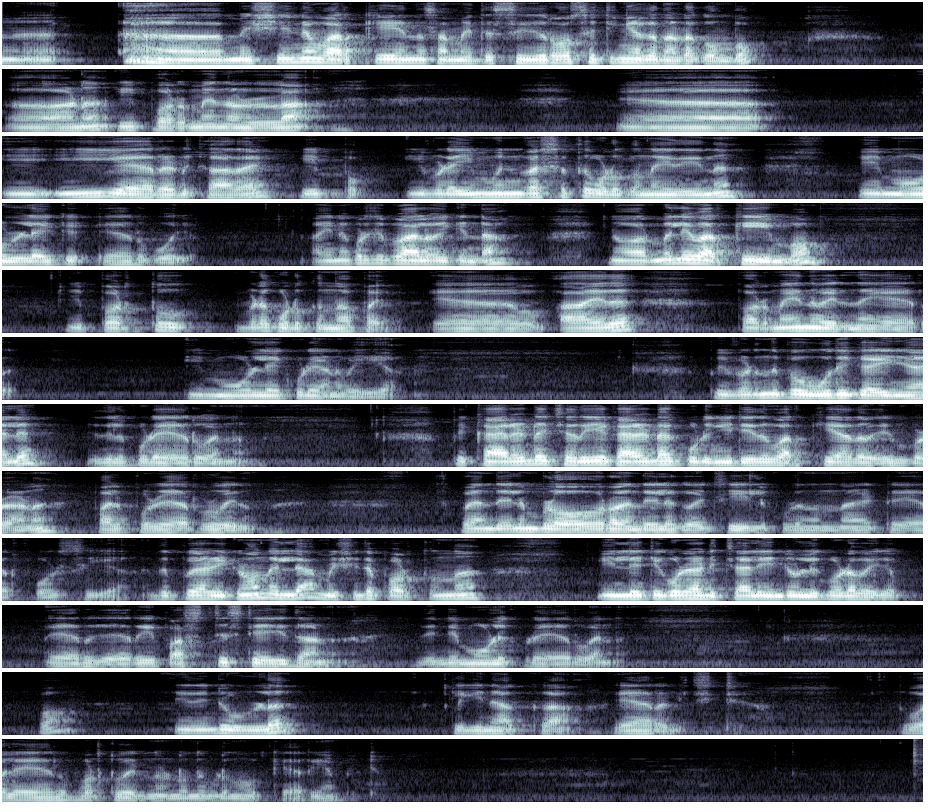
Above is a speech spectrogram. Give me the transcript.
മെഷീൻ വർക്ക് ചെയ്യുന്ന സമയത്ത് സീറോ സെറ്റിംഗ് ഒക്കെ നടക്കുമ്പോൾ ആണ് ഈ പുറമേ നിന്നുള്ള ഈ ഈ എയർ എടുക്കാതെ ഈ ഇവിടെ ഈ മുൻവശത്ത് കൊടുക്കുന്ന ഇതിൽ നിന്ന് ഈ മുകളിലേക്ക് എയർ പോയി. അതിനെക്കുറിച്ച് ഇപ്പോൾ ആലോചിക്കണ്ട. നോർമലി വർക്ക് ചെയ്യുമ്പോൾ ഈ പുറത്ത് ഇവിടെ കൊടുക്കുന്ന അതായത് പുറമേ നിന്ന് വരുന്ന എയർ ഈ മുകളിലേക്ക് കൂടെയാണ് വരിക. അപ്പോൾ ഇവിടുന്ന് ഇപ്പോൾ ഊതി കഴിഞ്ഞാൽ ഇതിൽ കൂടെ എയർ വരണം. അപ്പോൾ ഈ കരട് ചെറിയ കരട് കുടുങ്ങിയിട്ട് ഇത് വർക്ക് ചെയ്യാതെ വരുമ്പോഴാണ് പലപ്പോഴും എയർ വരുന്നത്. അപ്പോൾ എന്തെങ്കിലും ബ്ലോവറോ എന്തെങ്കിലുമൊക്കെ വെച്ച് ഇതിൽ കൂടെ നന്നായിട്ട് എയർ ഫോഴ്സ് ചെയ്യുക. ഇതിപ്പോൾ കഴിക്കണമെന്നില്ല മെഷീന്റെ പുറത്തുനിന്ന് ഇല്ലറ്റിൽ കൂടെ അടിച്ചാൽ ഇതിന്റെ ഉള്ളിൽ കൂടെ വരും. എയർ കയറി ഫസ്റ്റ് സ്റ്റേജ് ഇതാണ്. ഇതിന്റെ മുകളിൽ കൂടെ എയർ വരണം. അപ്പോൾ ഇതിന്റെ ഉള്ളിൽ ക്ലീൻ ആക്കുക എയർ അടിച്ചിട്ട്. അതുപോലെ എയർ പുറത്ത് വരുന്നുണ്ടോയെന്ന് ഇവിടെ നോക്കി അറിയാൻ പറ്റും.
